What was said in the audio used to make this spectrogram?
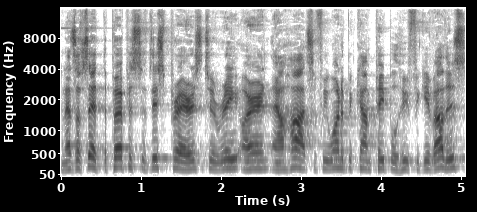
And as I've said, the purpose of this prayer is to reorient our hearts. If we want to become people who forgive others,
